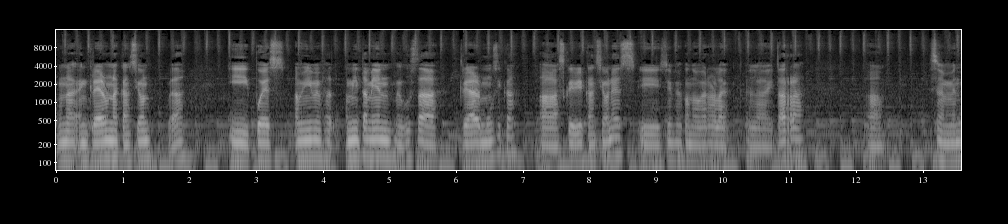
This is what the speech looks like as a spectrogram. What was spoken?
una, en crear una canción ¿verdad? y pues a mí, a mí también me gusta crear música escribir canciones y siempre cuando agarro la, guitarra uh, se, me,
